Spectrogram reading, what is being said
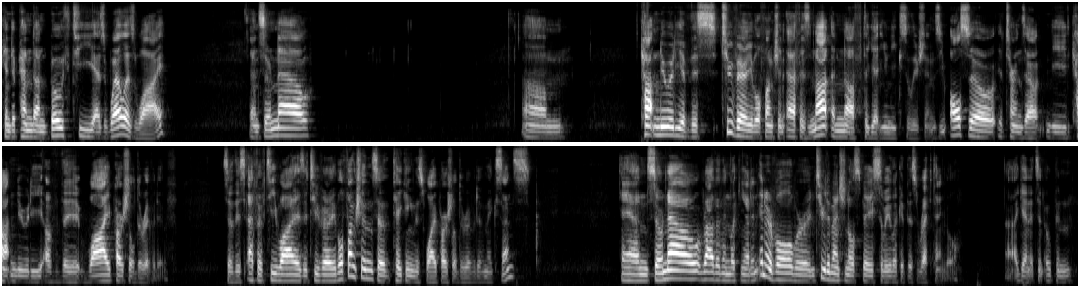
can depend on both t as well as y. And so now um, continuity of this two variable function f is not enough to get unique solutions. You also, it turns out, need continuity of the y partial derivative. So this f of ty is a two variable function, so taking this y partial derivative makes sense. And so now, rather than looking at an interval, we're in two-dimensional space, so we look at this rectangle. Uh, again, it's an open,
